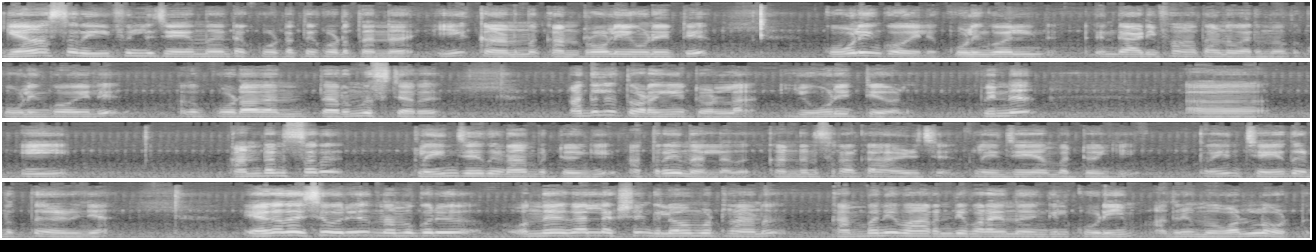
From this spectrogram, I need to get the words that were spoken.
ഗ്യാസ് റീഫില്ല് ചെയ്യുന്നതിന്റെ കൂട്ടത്തിൽ കൂടെ തന്നെ ഈ കാണുന്ന control unit cooling coil cooling കോയിലിന്റെ അടിഭാഗത്താണ് വരുന്നത്. കൂളിംഗ് കോയിൽ അത് കൂടാതെ തന്നെ തെർമിസ്റ്റർ അതിൽ തുടങ്ങിയിട്ടുള്ള യൂണിറ്റുകൾ. പിന്നെ ഈ കണ്ടൻസർ ക്ലീൻ ചെയ്തിടാൻ പറ്റുമെങ്കിൽ അത്രയും നല്ലത്. കണ്ടൻസറൊക്കെ അഴിച്ച് ക്ലീൻ ചെയ്യാൻ പറ്റുമെങ്കിൽ അത്രയും ചെയ്തെടുത്ത് കഴിഞ്ഞാൽ ഏകദേശം ഒരു നമുക്കൊരു ഒന്നേകാൽ ലക്ഷം കിലോമീറ്ററാണ് കമ്പനി വാറന്റി പറയുന്നതെങ്കിൽ കൂടിയും അതിന് മുകളിലോട്ട്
